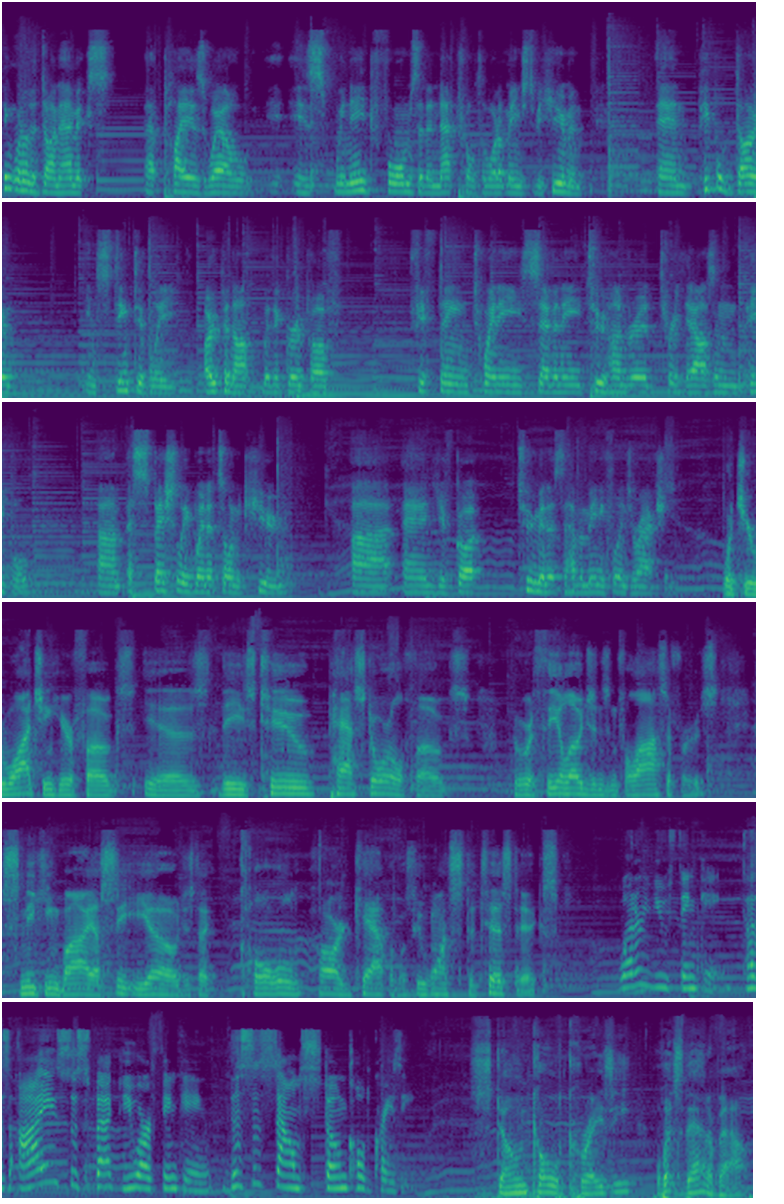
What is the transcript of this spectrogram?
think one of the dynamics at play as well is we need forms that are natural to what it means to be human. And people don't instinctively open up with a group of 15, 20, 70, 200, 3,000 people, um, especially when it's on cue uh, and you've got two minutes to have a meaningful interaction. What you're watching here, folks, is these two pastoral folks who are theologians and philosophers sneaking by a CEO, just a cold, hard capitalist who wants statistics. What are you thinking? Because I suspect you are thinking this is sounds stone cold crazy. Stone cold crazy? What's that about?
